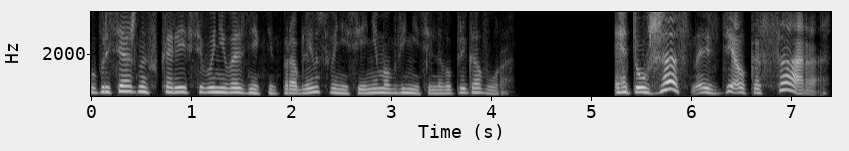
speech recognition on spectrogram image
у присяжных, скорее всего, не возникнет проблем с вынесением обвинительного приговора. «Это ужасная сделка, Сара.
